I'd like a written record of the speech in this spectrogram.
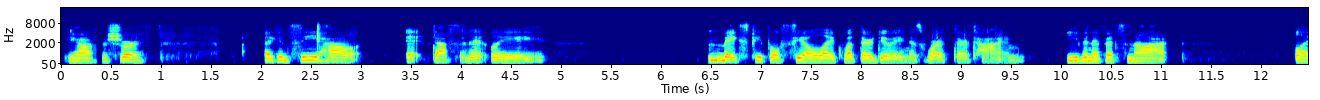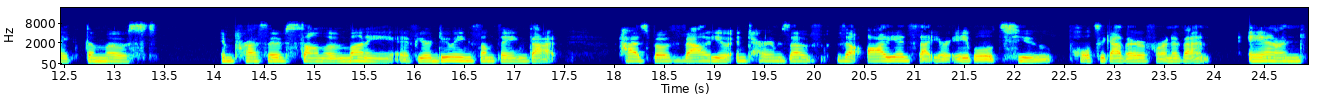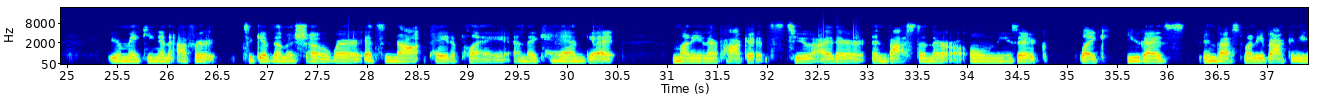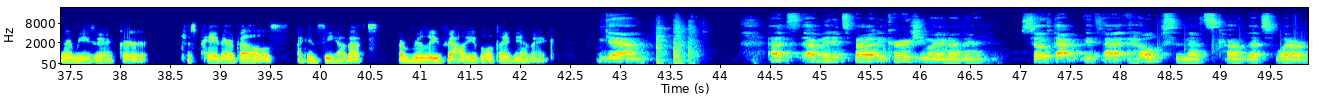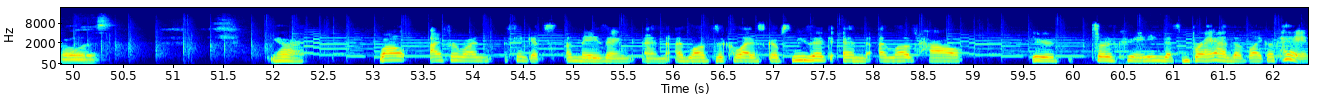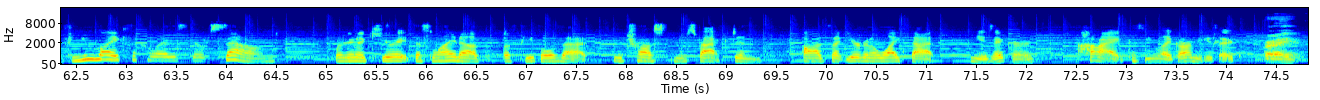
Yeah, for sure. I can see how it definitely makes people feel like what they're doing is worth their time, even if it's not like the most impressive sum of money. If you're doing something that has both value in terms of the audience that you're able to pull together for an event and you're making an effort to give them a show where it's not pay to play and they can get money in their pockets to either invest in their own music like you guys invest money back into your music or just pay their bills. I can see how that's a really valuable dynamic. Yeah. That's i mean it's about encouraging one another. So if that if that helps then that's kind of, that's what our goal is. Yeah. Well i for one think it's amazing and i love the kaleidoscope's music and i love how you're sort of creating this brand of like okay if you like the kaleidoscope sound we're going to curate this lineup of people that we trust and respect, and odds that you're going to like that music are high because you like our music. Right.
